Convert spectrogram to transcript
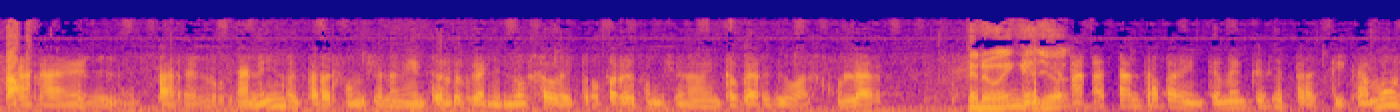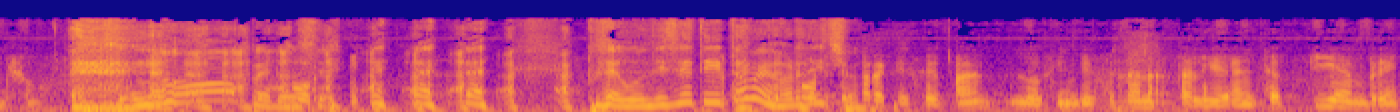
para el para el organismo y para el funcionamiento del organismo, sobre todo para el funcionamiento cardiovascular. Pero venga, en yo, Semana Santa aparentemente se practica mucho. No, pero sí. según dice Tito, mejor Porque dicho. Para que sepan, los índices de natalidad en septiembre,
